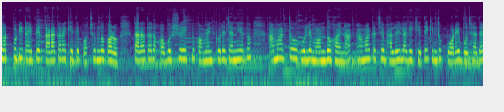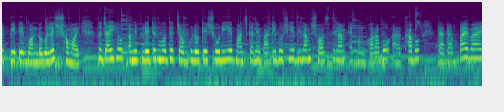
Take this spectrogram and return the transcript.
চটপটি টাইপের কারা কারা খেতে পছন্দ করো, তারা তারা অবশ্যই একটু কমেন্ট করে জানিয়ে তো আমার তো হলে মন্দ হয় না, আমার কাছে ভালোই লাগে খেতে, কিন্তু পরে বোঝা যায় পেটের গণ্ডগোলের সময়। তো যাই হোক, আমি প্লেটের মধ্যে চপগুলোকে সরিয়ে মাঝখানে বাটি বসিয়ে দিলাম, সস দিলাম, এখন ভরাবো আর খাব। টাটা বাই বাই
